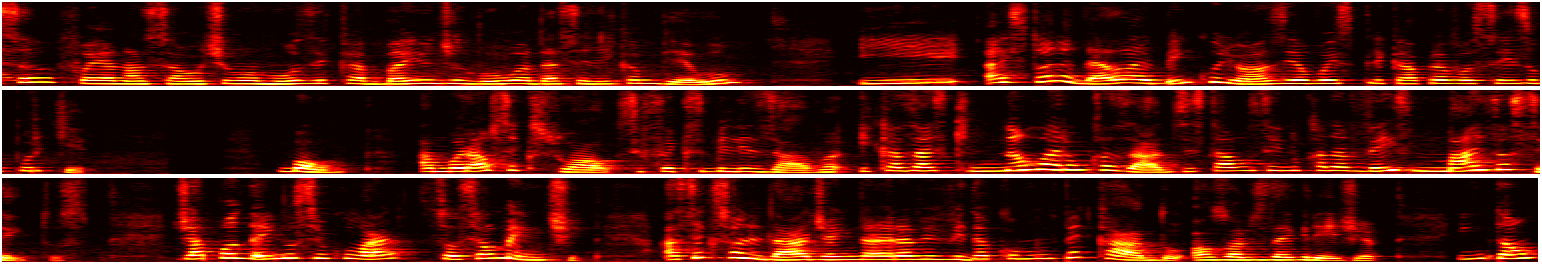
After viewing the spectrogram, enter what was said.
Essa foi a nossa última música, Banho de Lua, da Celi Campelo. E a história dela é bem curiosa e eu vou explicar para vocês o porquê. Bom, a moral sexual se flexibilizava e casais que não eram casados estavam sendo cada vez mais aceitos, já podendo circular socialmente. A sexualidade ainda era vivida como um pecado aos olhos da igreja. Então,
